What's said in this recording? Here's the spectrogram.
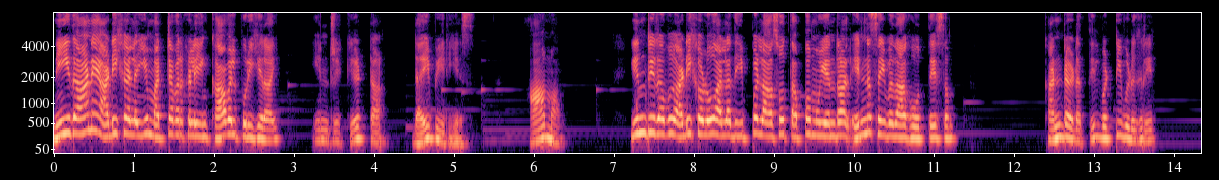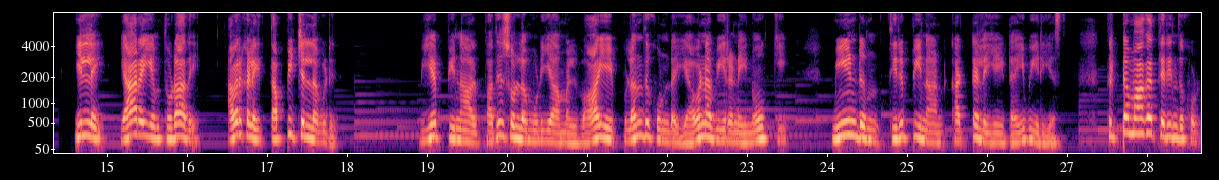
நீதானே அடிகளையும் மற்றவர்களையும் காவல் புரிகிறாய்? என்று கேட்டான் டைபீரியஸ். ஆமாம் இன்றிரவு அடிகளோ அல்லது இப்பலாசோ தப்ப முயன்றால் என்ன செய்வதாக உத்தேசம்? கண்ட இடத்தில் வெட்டி விடுகிறேன். இல்லை யாரையும் தொடாதே. அவர்களை தப்பிச் செல்ல விடு. வியப்பினால் பதில் சொல்ல முடியாமல் வாயை பிளந்து கொண்ட யவன வீரனை நோக்கி மீண்டும் திருப்பினான் கட்டளையை டைபீரியஸ் திட்டமாக தெரிந்து கொள்.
